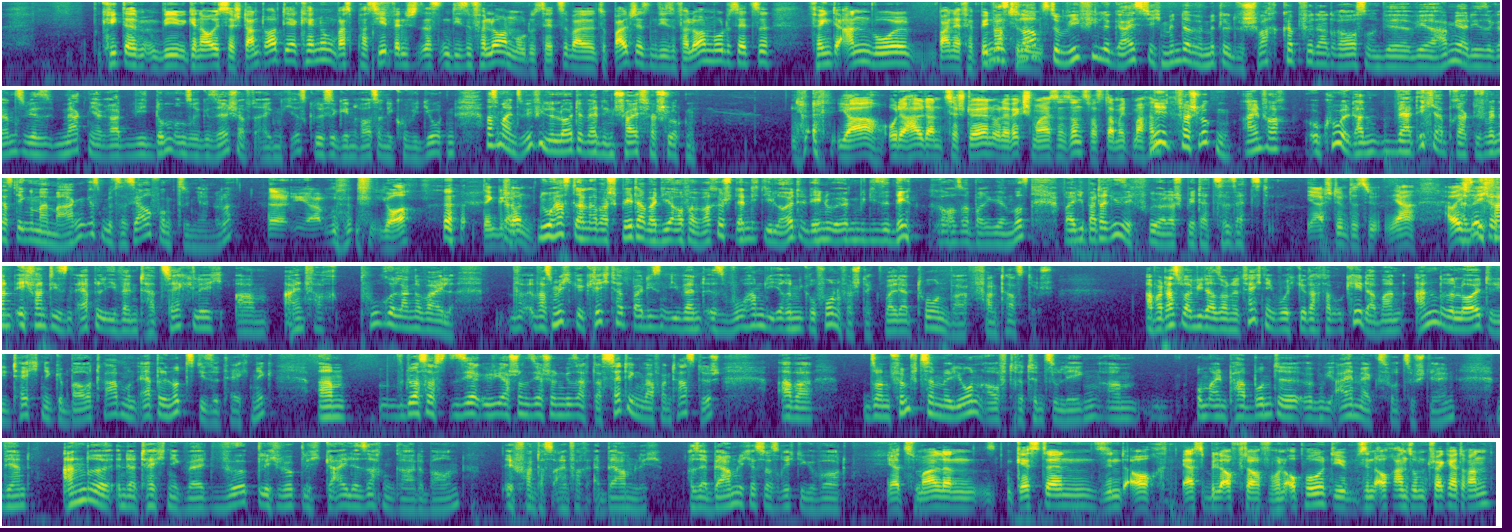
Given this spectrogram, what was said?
Kriegt er, wie genau ist der Standort der Erkennung? Was passiert, wenn ich das in diesen Verloren-Modus setze? Weil sobald ich das in diesen Verloren-Modus setze, fängt er an, wohl bei einer Verbindung Was zu einem- glaubst du, wie viele geistig minder bemittelte Schwachköpfe da draußen und wir, wir haben ja diese ganzen, wir merken ja gerade, wie dumm unsere Gesellschaft eigentlich ist. Grüße gehen raus an die Covidioten. Was meinst du, wie viele Leute werden den Scheiß verschlucken? Ja, oder halt dann zerstören oder wegschmeißen und sonst was damit machen. Nee, verschlucken. Einfach, oh cool, dann werde ich ja praktisch, wenn das Ding in meinem Magen ist, müsste das ja auch funktionieren, oder? Äh, ja, ja, denke schon. Du hast dann aber später bei dir auf der Wache ständig die Leute, denen du irgendwie diese Dinge rausoperieren musst, weil die Batterie sich früher oder später zersetzt. Ja, stimmt. Das, ja, aber ich, Also ich fand, ich fand diesen Apple-Event tatsächlich ähm, einfach pure Langeweile. Was mich gekriegt hat bei diesem Event ist, wo haben die ihre Mikrofone versteckt? Weil der Ton war fantastisch. Aber das war wieder so eine Technik, wo ich gedacht habe, okay, da waren andere Leute, die Technik gebaut haben und Apple nutzt diese Technik. Ähm, du hast das sehr, ja schon sehr schön gesagt. Das Setting war fantastisch, aber so einen 15 Millionen Auftritt hinzulegen, ähm, um ein paar bunte irgendwie iMacs vorzustellen, während andere in der Technikwelt wirklich, wirklich geile Sachen gerade bauen. Ich fand das einfach erbärmlich. Also erbärmlich ist das richtige Wort. Ja, zumal dann gestern sind auch erste Bilder aufgetaucht von Oppo, die sind auch an so einem Tracker dran.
